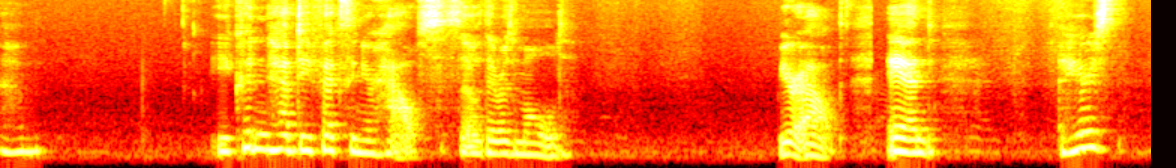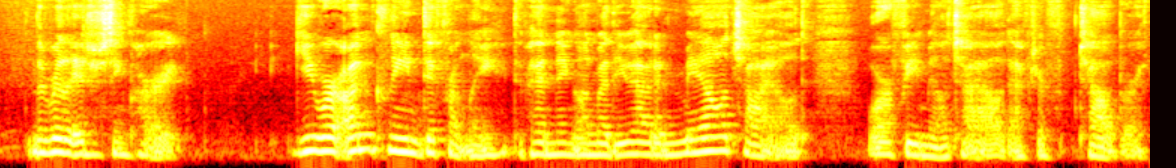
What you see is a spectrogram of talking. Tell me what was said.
Um, you couldn't have defects in your house, so there was mold you're out. And here's the really interesting part you were unclean differently depending on whether you had a male child or a female child after childbirth.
